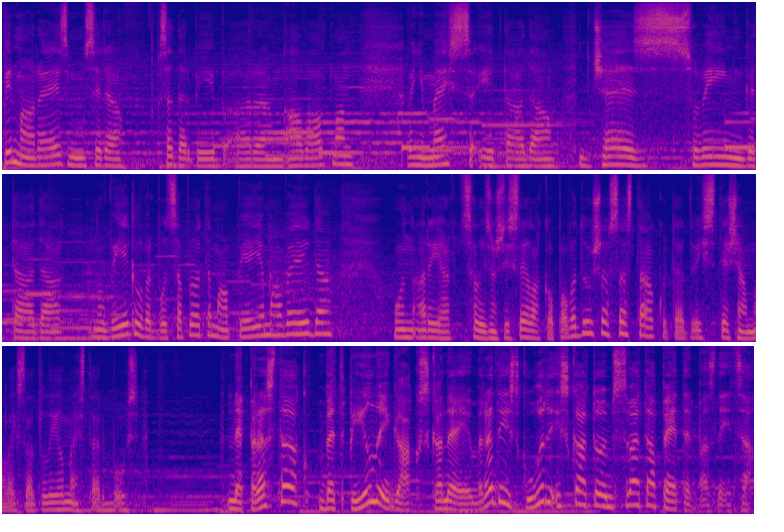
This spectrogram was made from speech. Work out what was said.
Pirmā reize mums ir sadarbība ar um, Alvu Altmanu. Viņa mesa ir tādā džēz, swinga, tādā nu, viegli, varbūt saprotamā, pieejamā veidā. Un arī ar salīdzinoši vislielāko pavadošo sastāvu, kur tad viss tiešām, man liekas, tāda liela meistara būs. Neparastāku, bet pilnīgāku skanējumu radīs kori izkārtojums Svētā Pētera baznīcā.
